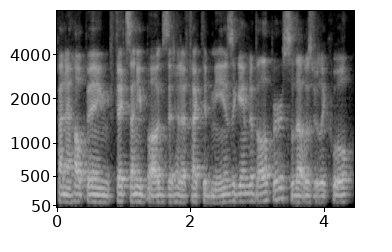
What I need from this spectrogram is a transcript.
kind of helping fix any bugs that had affected me as a game developer. So that was really cool.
